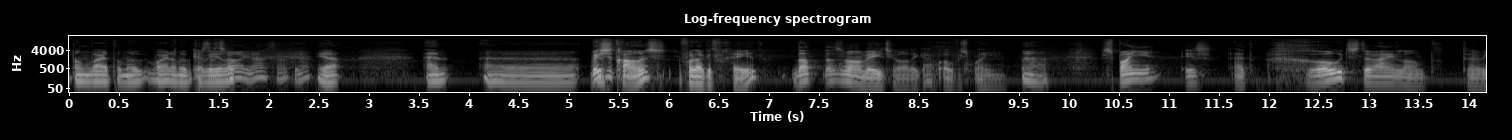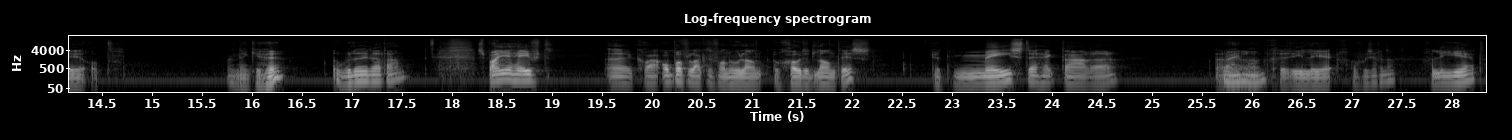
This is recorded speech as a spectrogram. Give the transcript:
Dan waar, het dan ook, waar dan ook ter Is dat wereld. zo? Ja, is dat, ja. Ja. En eh, Wist je trouwens, voordat ik het vergeet, dat, dat is wel een weetje wat ik heb over Spanje. ja, Spanje is het grootste wijnland ter wereld. Dan denk je, huh? Hoe bedoel je dat aan? Spanje heeft eh, qua oppervlakte van hoe, land, hoe groot het land is, het meeste hectare eh, Wijnland. hoe zeg je dat? Gelieerd?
